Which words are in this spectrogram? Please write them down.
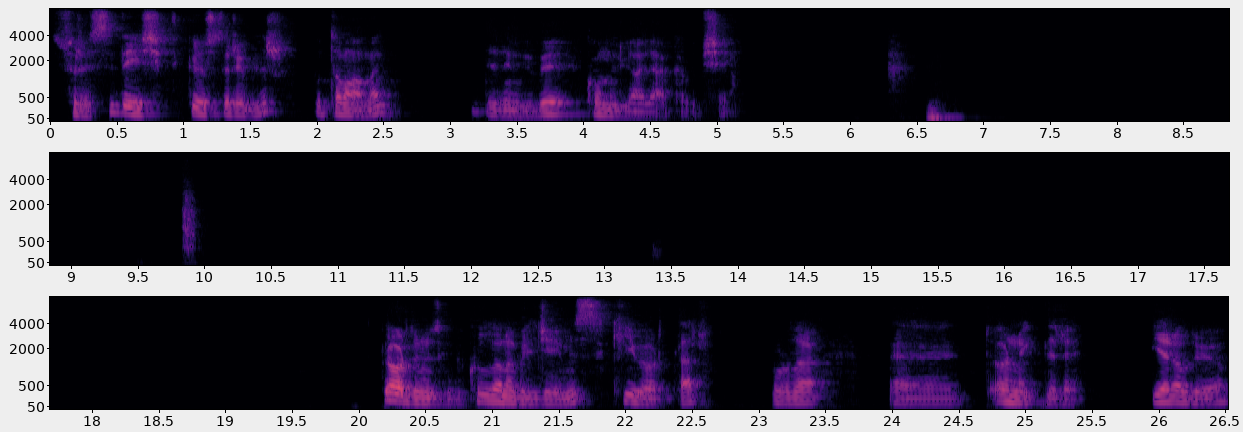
süresi değişiklik gösterebilir. Bu tamamen dediğim gibi konuyla alakalı bir şey. Gördüğünüz gibi kullanabileceğimiz keywordler burada e, örnekleri yer alıyor.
